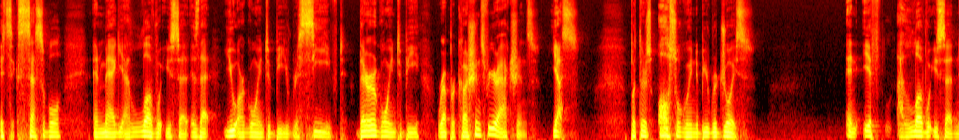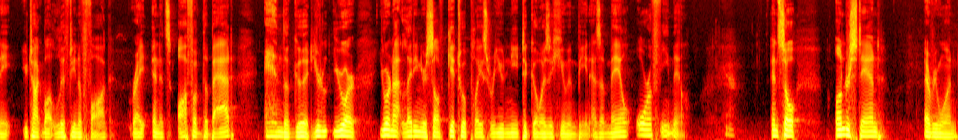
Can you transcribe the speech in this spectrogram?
it's accessible. And Maggie, I love what you said is that you are going to be received. There are going to be repercussions for your actions. Yes. But there's also going to be rejoice. And if I love what you said, Nate, you talk about lifting a fog, right? And it's off of the bad and the good. You're you are you are not letting yourself get to a place where you need to go as a human being, as a male or a female. Yeah. And so understand everyone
